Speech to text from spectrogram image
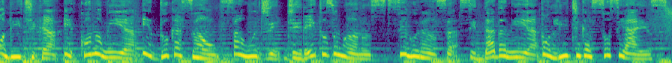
política, economia, educação, saúde, direitos humanos, segurança, cidadania, políticas sociais.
